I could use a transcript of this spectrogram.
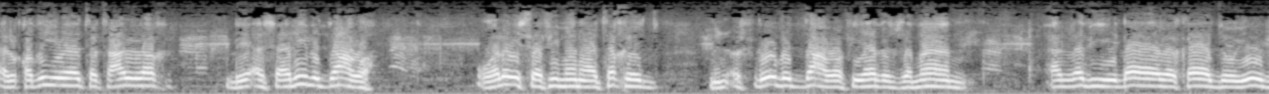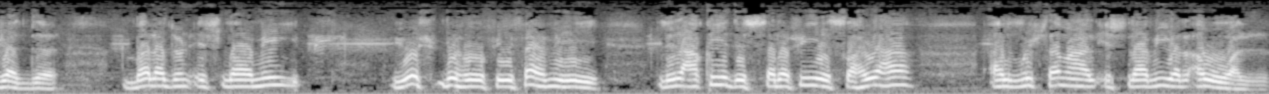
القضية تتعلق بأساليب الدعوة وليس فيما نعتقد من أسلوب الدعوة في هذا الزمان الذي لا يكاد يوجد بلد إسلامي يشبه في فهمه للعقيدة السلفية الصحيحة المجتمع الإسلامي الأول.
